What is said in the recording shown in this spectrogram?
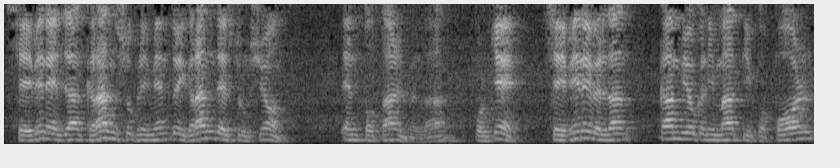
Se viene ya gran sufrimiento y gran destrucción en total, ¿verdad? ¿Por qué? Se viene, ¿verdad? Cambio climático por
